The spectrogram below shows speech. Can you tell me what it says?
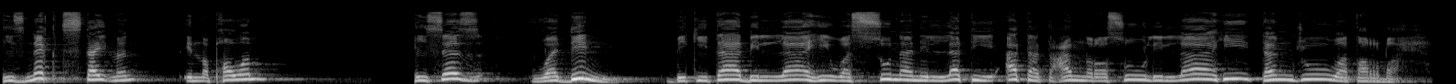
His next statement in the poem, he says, Wadin بكتاب الله والسنن التي أتت عن رسول الله تنجو وتربح.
